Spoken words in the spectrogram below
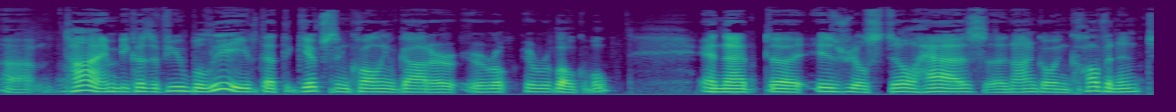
um, time because if you believe that the gifts and calling of God are irre- irrevocable, and that uh, Israel still has an ongoing covenant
